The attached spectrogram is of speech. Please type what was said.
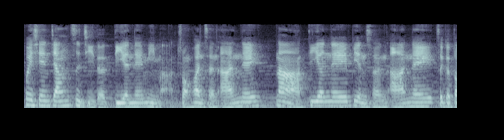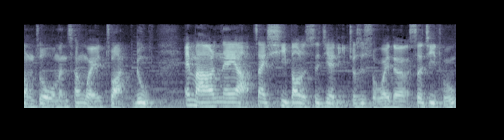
会先将自己的 DNA 密码转换成 RNA，那 DNA 变成 RNA 这个动作，我们称为转录。mRNA 啊，在细胞的世界里就是所谓的设计图。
